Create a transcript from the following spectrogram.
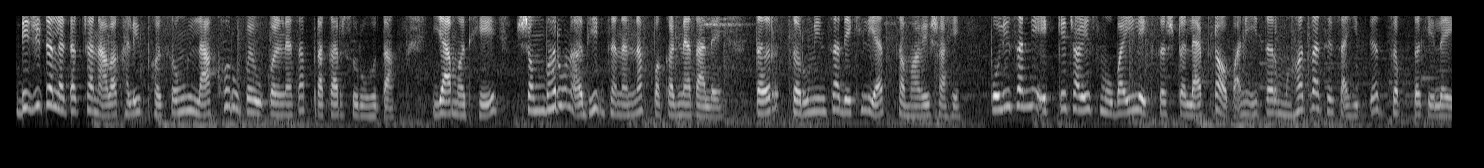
डिजिटल अटकच्या नावाखाली फसवून लाखो रुपये उकळण्याचा प्रकार सुरू होता. यामध्ये शंभरहून अधिक जणांना पकडण्यात आले तर तरुणींचा देखील यात समावेश आहे पोलिसांनी एक्केचाळीस मोबाईल एकसष्ट लॅपटॉप आणि इतर महत्त्वाचे साहित्य जप्त केलंय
